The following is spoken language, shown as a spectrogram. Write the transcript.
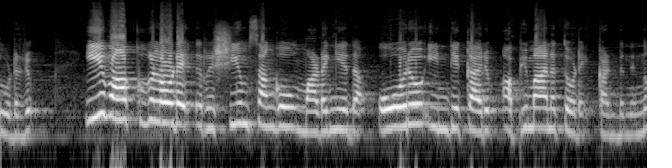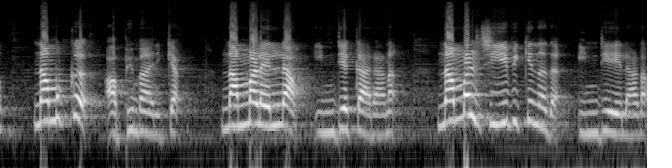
തുടരും. ഈ വാക്കുകളോടെ ഋഷിയും സംഘവും മടങ്ങിയത് ഓരോ ഇന്ത്യക്കാരും അഭിമാനത്തോടെ കണ്ടുനിന്നു നമുക്ക് അഭിമാനിക്കാം. നമ്മളെല്ലാം ഇന്ത്യക്കാരാണ്. നമ്മൾ ജീവിക്കുന്നത് ഇന്ത്യയിലാണ്.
